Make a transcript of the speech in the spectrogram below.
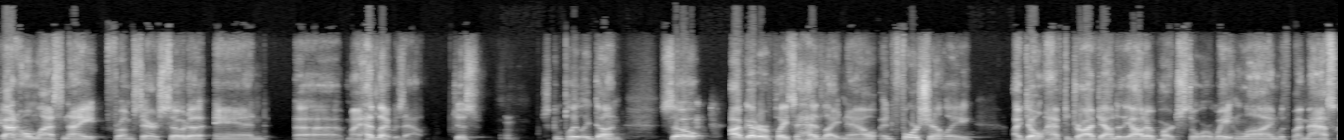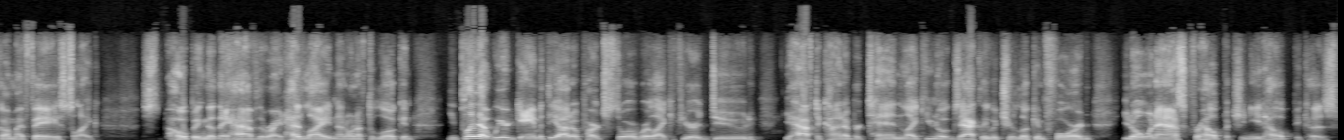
Got home last night from Sarasota and uh, my headlight was out, just, just completely done. So Perfect. I've got to replace a headlight now. And fortunately, I don't have to drive down to the auto parts store, wait in line with my mask on my face, like hoping that they have the right headlight and I don't have to look. And you play that weird game at the auto parts store where, like, if you're a dude, you have to kind of pretend like you know exactly what you're looking for and you don't want to ask for help, but you need help because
